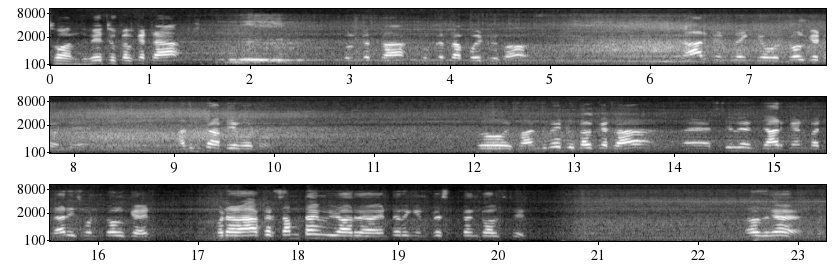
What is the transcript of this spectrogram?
so அந்த வே டு கல்கட்டா கொல்கத்தா கொல்கத்தா போயிட்டுருக்கோம். ஜார்க்கண்டில் இங்கே ஒரு டோல்கேட் வந்து. அதுக்கு தான் அப்படியே ஓட்டும் so it's on the way to Calcutta still in Jharkhand but there is one tollgate but after some time we are entering in West Bengal state அதாவதுங்க கொஞ்ச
